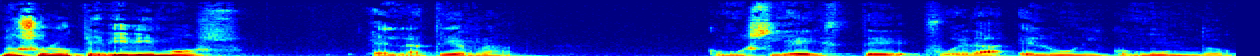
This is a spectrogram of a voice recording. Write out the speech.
No solo que vivimos en la tierra como si este fuera el único mundo,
